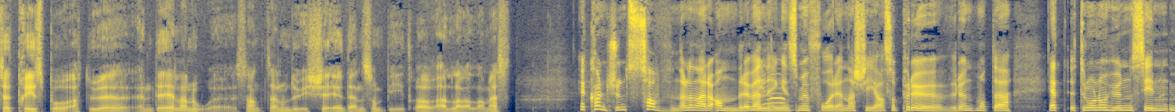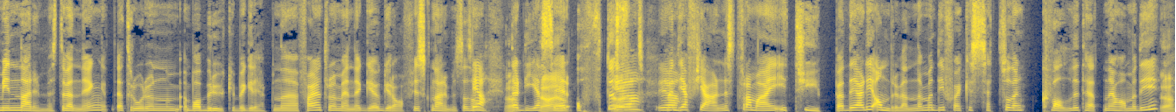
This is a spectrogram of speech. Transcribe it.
sett pris på at du er en del av noe, sant? selv om du ikke er den som bidrar aller, aller mest. Ja, kanskje hun savner den der andre vennegjengen som hun får energi av. Så prøver hun på en måte Jeg, tror når hun sier 'min nærmeste vennegjeng', jeg tror hun bare bruker begrepene feil. Jeg tror hun mener geografisk nærmeste. Sånn. Ja. Det er de jeg Ja, ja. ser oftest. Ja, ja. Men de er fjernest fra meg i type. Det er de andre vennene, men de får jeg ikke sett. Så den kvaliteten jeg har med de, Ja.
